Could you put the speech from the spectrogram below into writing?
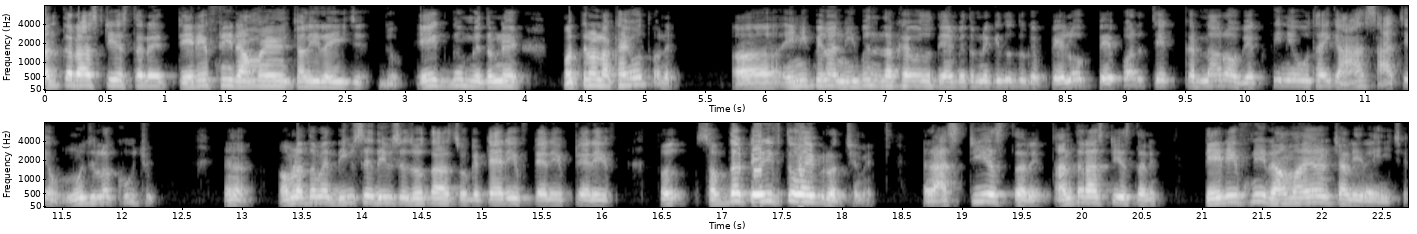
આંતરરાષ્ટ્રીય સ્તરે ટેરિફની રામાયણ ચાલી રહી છે. જો, એકદમ મેં તમને પત્ર લખાયો હતો ને એની પેલા નિબંધ લખાયો હતો ત્યારે મેં તમને કીધું હતું કે પેલો પેપર ચેક કરનારો વ્યક્તિને એવું થાય કે, હા, સાચે હું જ લખું છું. હે ને? હમણાં તમે દિવસે દિવસે જોતા હશો કે ટેરિફ ટેરિફ ટેરિફ. તો શબ્દ ટેરિફ તો વાપર્યો જ છે મેં. રાષ્ટ્રીય સ્તરે, આંતરરાષ્ટ્રીય સ્તરે ટેરિફની રામાયણ ચાલી રહી છે.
